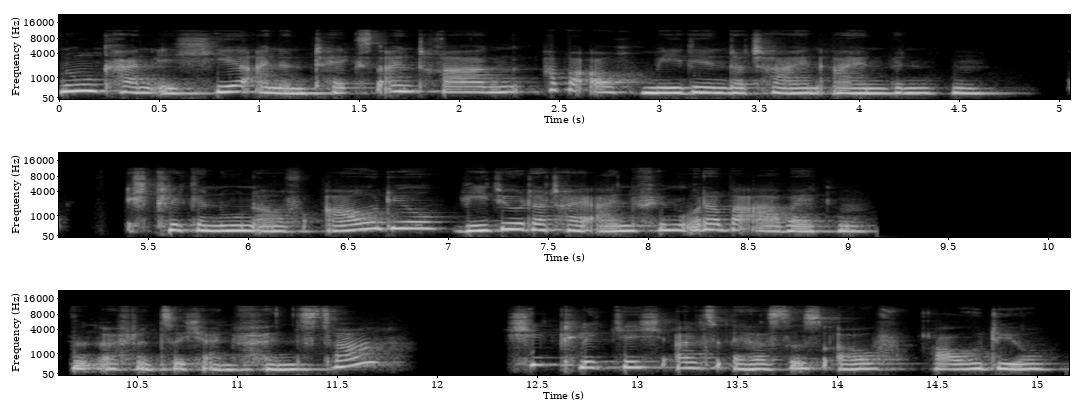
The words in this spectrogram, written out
Nun kann ich hier einen Text eintragen, aber auch Mediendateien einbinden. Ich klicke nun auf Audio, Videodatei einfügen oder bearbeiten. Dann öffnet sich ein Fenster. Hier klicke ich als erstes auf Audio.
